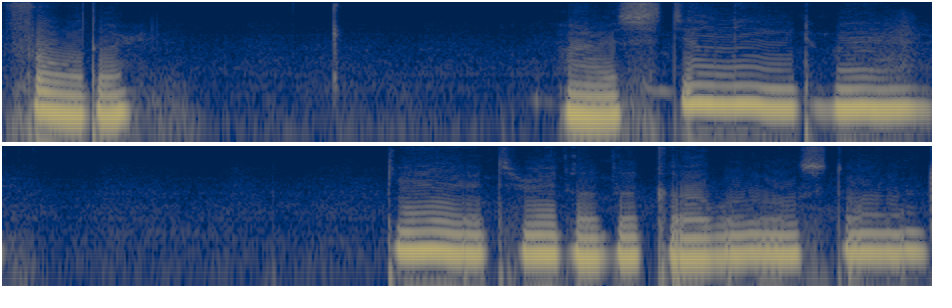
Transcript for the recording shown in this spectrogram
folder. I still need man. Get rid of the cobblestone.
